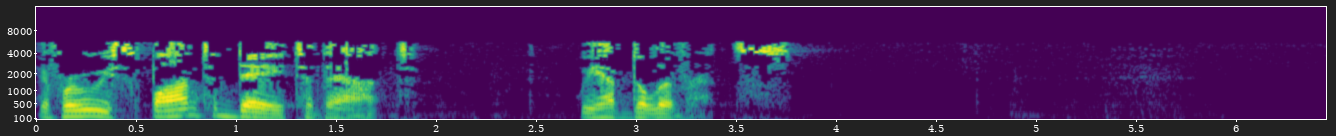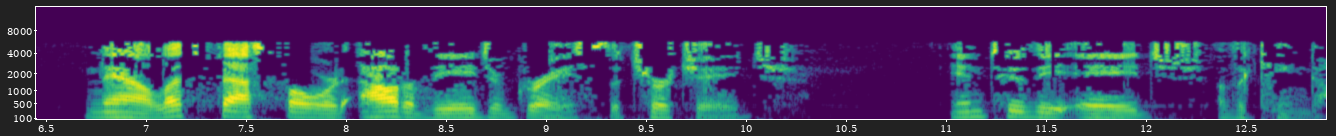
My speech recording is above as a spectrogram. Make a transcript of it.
if we respond today to that, we have deliverance. Now, let's fast forward out of the age of grace, the church age, into the age of the kingdom.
